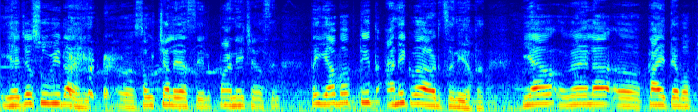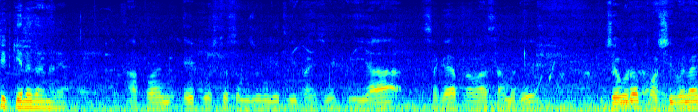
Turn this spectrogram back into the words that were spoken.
ह्या ज्या सुविधा आहेत अं, शौचालय असेल पाण्याचे असेल तर या बाबतीत अनेक वेळा अडचणी येतात. या वेळेला काय त्या बाबतीत केलं जाणार आहे? आपण एक गोष्ट समजून घेतली पाहिजे की या सगळ्या प्रवासामध्ये जेवढं पॉसिबल आहे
